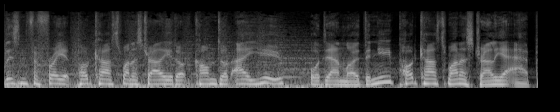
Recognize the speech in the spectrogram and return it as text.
Listen for free at podcastoneaustralia.com.au or download the new Podcast One Australia app.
